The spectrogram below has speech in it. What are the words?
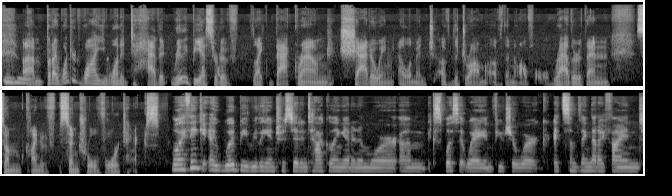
Mm-hmm. Um, but I wondered why you wanted to have it really be a sort of like background shadowing element of the drama of the novel rather than some kind of central vortex. Well, I think I would be really interested in tackling it in a more um, explicit way in future work. It's something that I find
